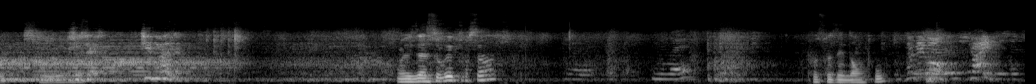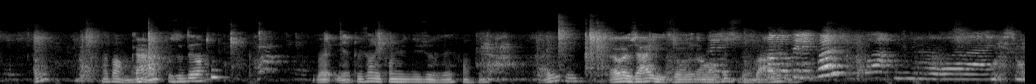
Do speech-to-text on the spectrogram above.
Ok. Joseph, Kidman On les a sauvés pour ça? Ouais. Faut sauter dans le trou. Donnez-moi, j'arrive. Apparemment. Carrément, faut sauter dans trou Bah, il y a toujours les conduites du Joseph en fait. Ah oui, oui. Ah ouais, j'arrive, ils ont... en fait, ils ont Prends barré. ton téléphone Où ils sont?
